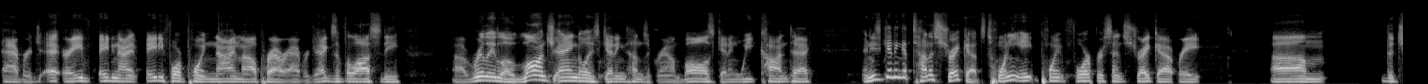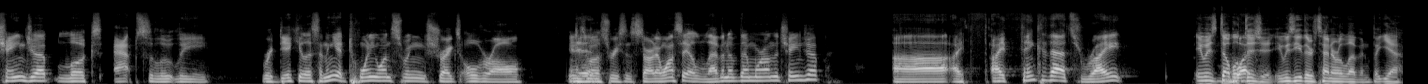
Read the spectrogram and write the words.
average eh, or 89 84.9 mile per hour average exit velocity uh, really low launch angle he's getting tons of ground balls getting weak contact and he's getting a ton of strikeouts 28.4% strikeout rate um, the changeup looks absolutely ridiculous i think he had 21 swinging strikes overall in his most recent start i want to say 11 of them were on the changeup Uh, I th- I think that's right. It was double What- digit. It was either 10 or 11, but yeah.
